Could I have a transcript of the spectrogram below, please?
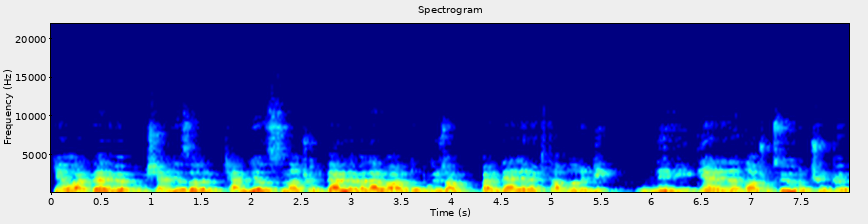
Genel olarak derleme yapılmış. Yani yazarın kendi yazısından çok derlemeler vardı. Bu yüzden ben derleme kitapları bir nevi diğerlerinden daha çok seviyorum. Çünkü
